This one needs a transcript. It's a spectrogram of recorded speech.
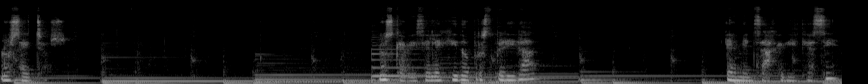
los hechos. Los que habéis elegido prosperidad, el mensaje dice así.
